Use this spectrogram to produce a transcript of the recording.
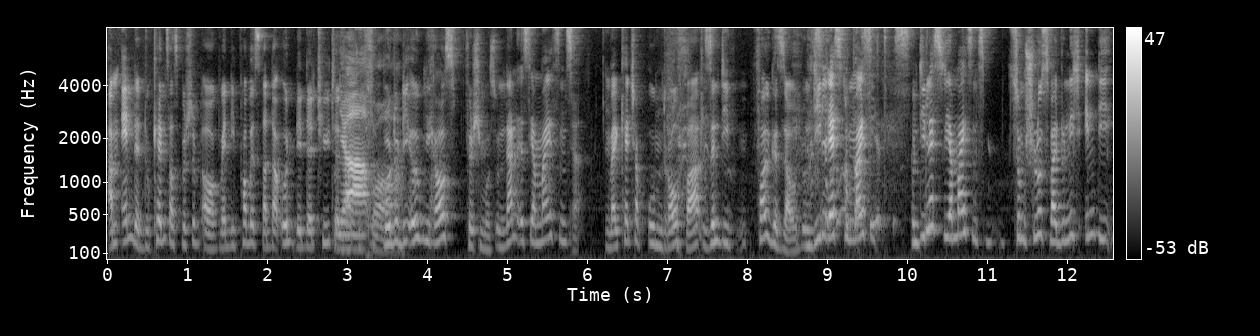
am Ende, du kennst das bestimmt auch, wenn die Pommes dann da unten in der Tüte Ja, landen, wo du die irgendwie rausfischen musst. Und dann ist ja meistens, Ja. Weil Ketchup oben drauf war, sind die vollgesaut. Und die lässt du meistens, ist. und die lässt du ja meistens zum Schluss, weil du nicht in die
